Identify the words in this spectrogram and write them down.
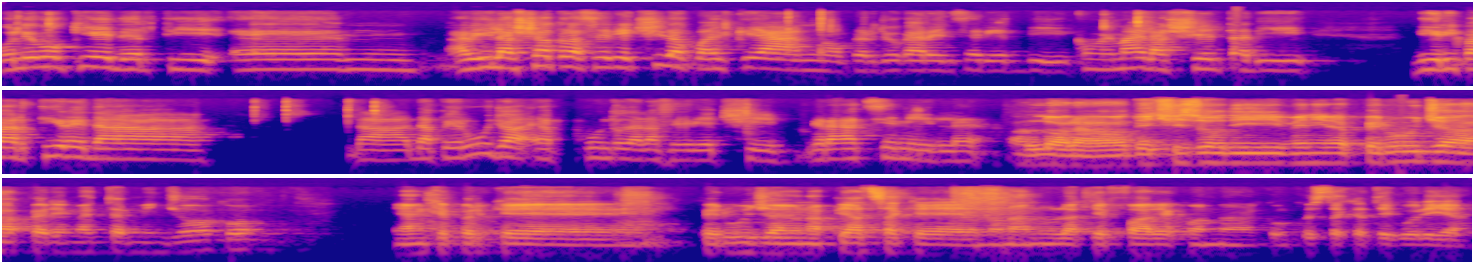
Volevo chiederti, ehm, avevi lasciato la Serie C da qualche anno per giocare in Serie B, come mai la scelta di, di ripartire da, da, da, Perugia e appunto dalla Serie C? Grazie mille. Allora, ho deciso di venire a Perugia per rimettermi in gioco e anche perché Perugia è una piazza che non ha nulla a che fare con, con questa categoria.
